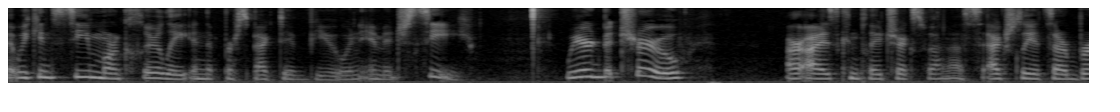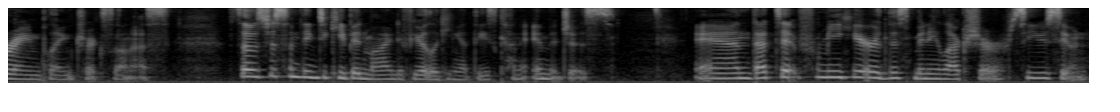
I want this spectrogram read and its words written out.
that we can see more clearly in the perspective view in image C. Weird but true, our eyes can play tricks on us. Actually, it's our brain playing tricks on us. So it's just something to keep in mind if you're looking at these kind of images. And that's it for me here in this mini lecture. See you soon.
